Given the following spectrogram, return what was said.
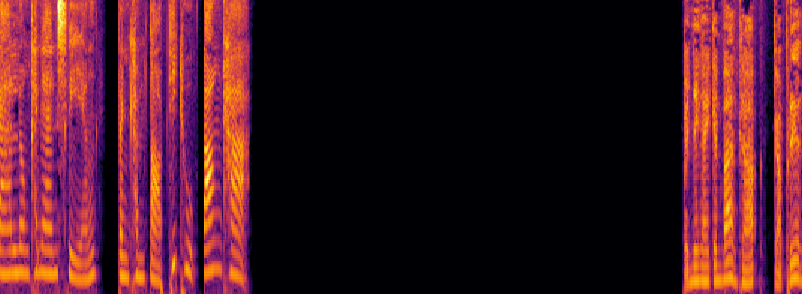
การลงคะแนนเสียง เป็นคำตอบที่ถูกต้องค่ะ เป็นยังไงกันบ้างครับ กับเรื่อง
